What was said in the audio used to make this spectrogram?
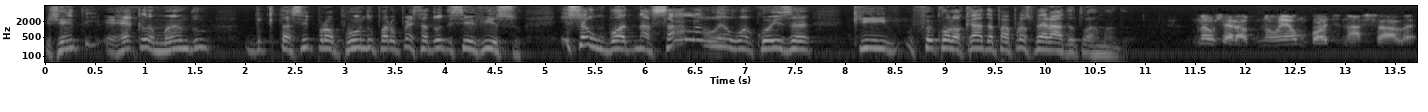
gente reclamando do que está se propondo para o prestador de serviço. Isso é um bode na sala ou é uma coisa que foi colocada para prosperar, doutor Armando? Não, Geraldo, não é um bode na sala.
